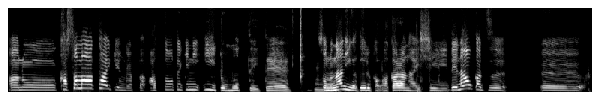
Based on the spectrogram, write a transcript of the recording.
あのーカスタマー体験がやっぱ圧倒的にいいと思っていて、その何が出るかわからないし、で、なおかつ、えー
